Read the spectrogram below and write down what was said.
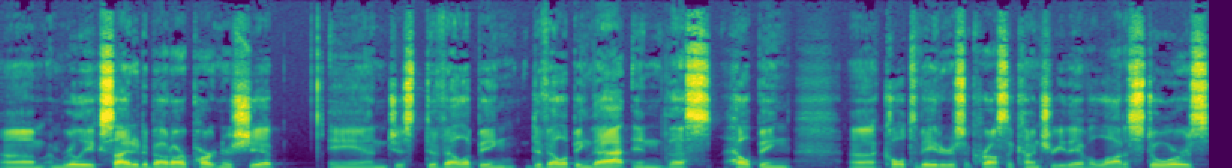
Um, I'm really excited about our partnership and just developing developing that and thus helping uh, cultivators across the country. They have a lot of stores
